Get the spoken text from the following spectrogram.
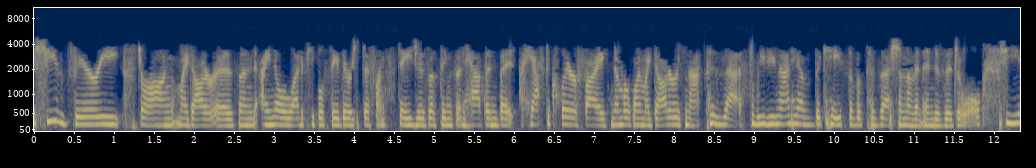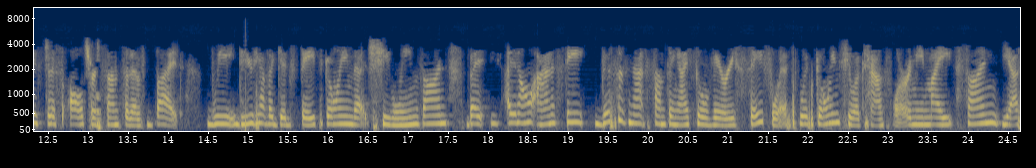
She's very strong, my daughter is, and I know a lot of people say there's different stages of things that happen, but I have to clarify, number one, my daughter is not possessed. We do not have the case of a possession of an individual. She is just ultra sensitive, but we do you have a good faith going that she leans on. But in all honesty, this is not something I feel very safe with, with going to a counselor. I mean, my son, yes,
